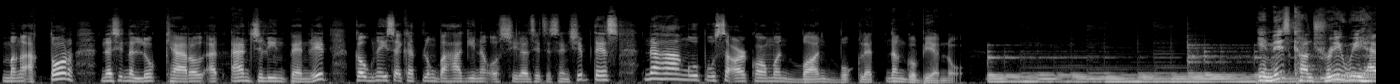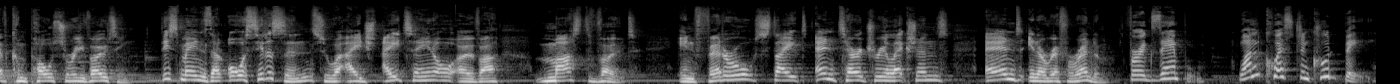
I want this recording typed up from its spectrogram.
mga aktor na sina Luke Carroll at Angeline Penrit kaugnay sa ikatlong bahagi ng Australian Citizenship Test na hango po sa Our Common Bond booklet ng gobyerno. In this country, we have compulsory voting. This means that all citizens who are aged 18 or over must vote in federal, state, and territory elections and in a referendum. For example, one question could be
